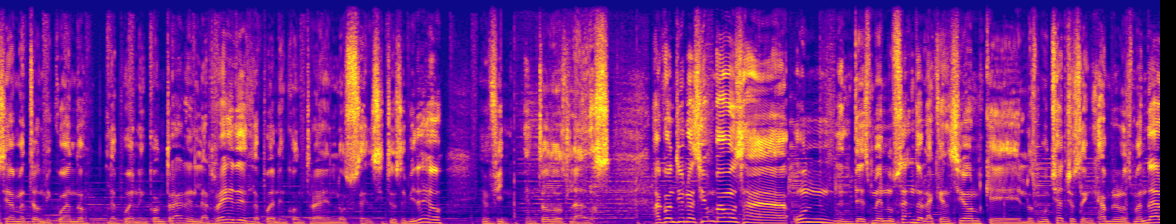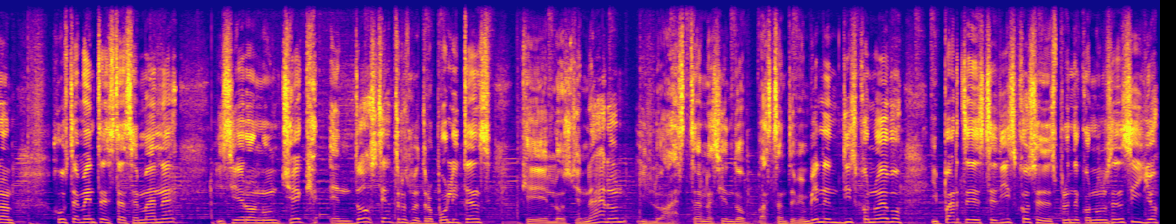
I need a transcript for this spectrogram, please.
Se llama Tell Me Cuando. La pueden encontrar en las redes, la pueden encontrar en los sitios de video, en fin, en todos lados. A continuación vamos a un desmenuzando la canción que los muchachos de Enjambre nos mandaron. Justamente esta semana hicieron un check en dos teatros Metropolitans que los llenaron y lo están haciendo bastante bien. Viene un disco nuevo y parte de este disco se desprende con un sencillo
